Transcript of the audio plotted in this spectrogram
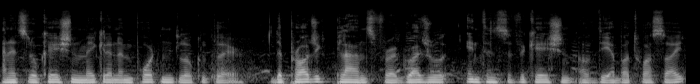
and its location make it an important local player. The project plans for a gradual intensification of the abattoir site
